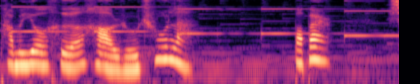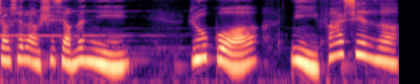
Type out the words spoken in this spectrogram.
他们又和好如初了。宝贝儿，小雪老师想问你。如果你发现了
